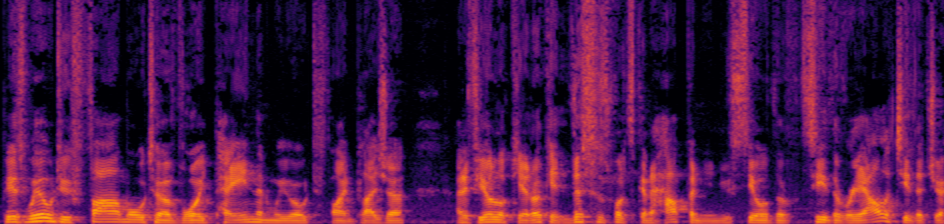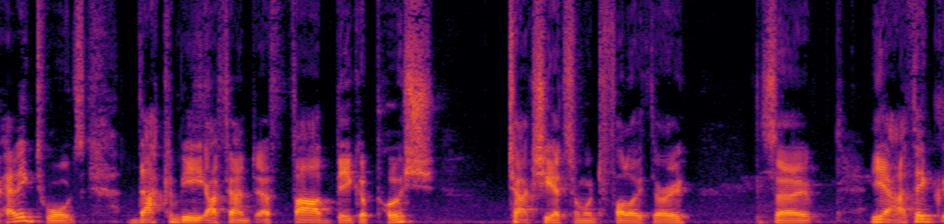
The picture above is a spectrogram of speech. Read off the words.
because we'll do far more to avoid pain than we will to find pleasure. And if you're looking at okay, this is what's going to happen, and you see all the see the reality that you're heading towards, that can be I found a far bigger push to actually get someone to follow through. So yeah, I think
